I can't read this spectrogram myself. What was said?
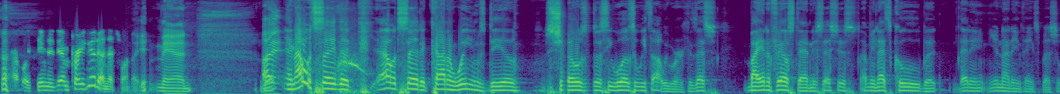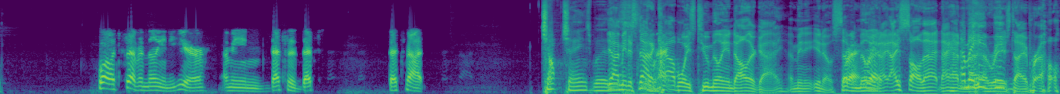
probably seemed to do him pretty good on this one. Man, I, and I would say that I would say that Connor Williams deal shows us he was who we thought we were because that's by NFL standards. That's just I mean that's cool, but that ain't you're not anything special. Well, it's seven million a year. I mean, that's a that's that's not Chump change, but yeah, I mean it's not a Right. Cowboys two million dollar guy. I mean you know seven Right. million. Right. I, I saw that and I had I mean, a, he- a raised he- eyebrow.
